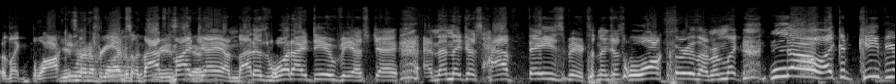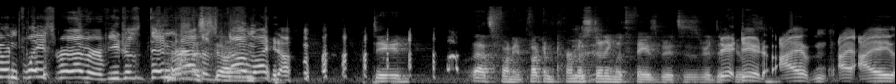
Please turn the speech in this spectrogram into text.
like blocking You're trying block with That's trees, my yeah. jam. That is what I do, BSJ And then they just have phase boots and then just walk through them. I'm like, no, I could keep you in place forever if you just didn't have this dumb item. Dude, that's funny. Fucking permastunning with phase boots is ridiculous. Dude, dude, I, I, I,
